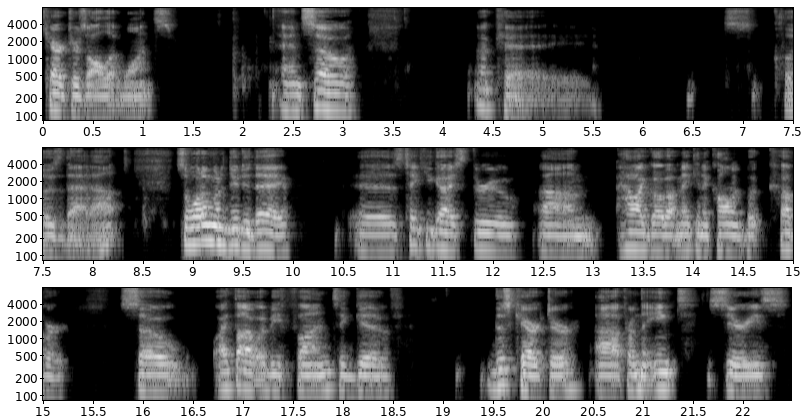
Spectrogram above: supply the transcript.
characters all at once. And so, okay, let's close that out. So what I'm going to do today is take you guys through um, how I go about making a comic book cover. So I thought it would be fun to give this character uh, from the Inked series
